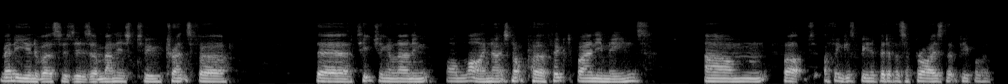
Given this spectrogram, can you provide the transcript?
many universities have managed to transfer their teaching and learning online. Now, it's not perfect by any means, um, but I think it's been a bit of a surprise that people have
